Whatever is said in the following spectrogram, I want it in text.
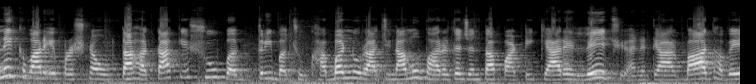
અનેકવાર એ પ્રશ્ન ઉઠતા હતા કે શું મંત્રી બચુ ખાબડનું રાજીનામું ભારતીય જનતા પાર્ટી ક્યારે લે છે? અને ત્યારબાદ હવે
